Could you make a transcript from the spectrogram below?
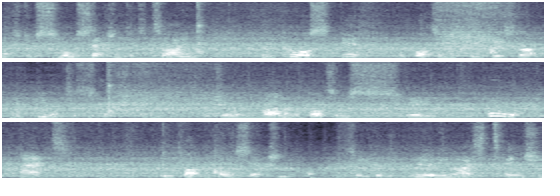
want to do small sections at a time. But of course if the bottom has been creased up you want to stretch it which your arm and the bottom really pull at the buttonhole section so you get a really nice tension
